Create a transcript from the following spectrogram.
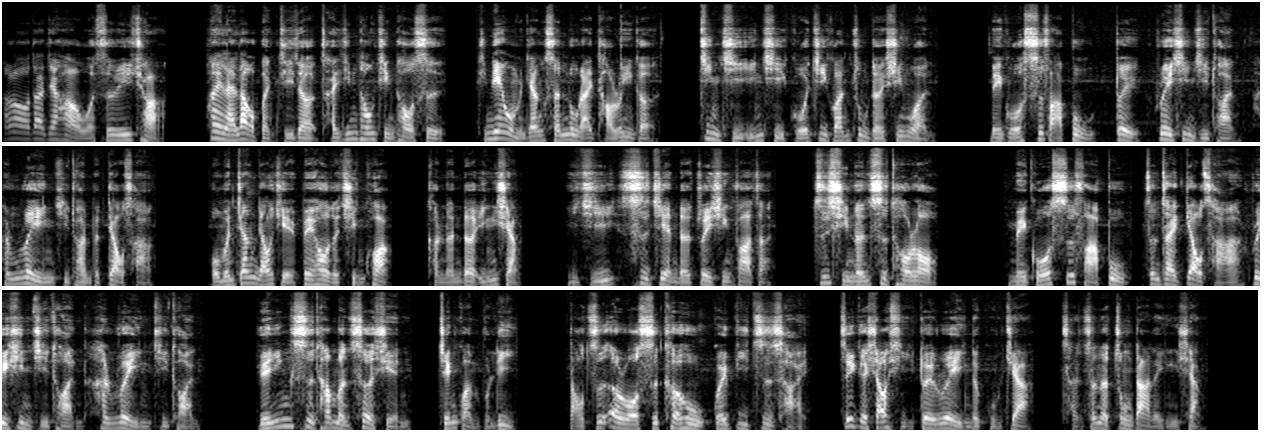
Hello，大家好，我是 Richard，欢迎来到本集的财经通勤透视。今天我们将深入来讨论一个近期引起国际关注的新闻：美国司法部对瑞信集团和瑞银集团的调查。我们将了解背后的情况、可能的影响以及事件的最新发展。知情人士透露，美国司法部正在调查瑞信集团和瑞银集团，原因是他们涉嫌监管不力，导致俄罗斯客户规避制裁。这个消息对瑞银的股价产生了重大的影响。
